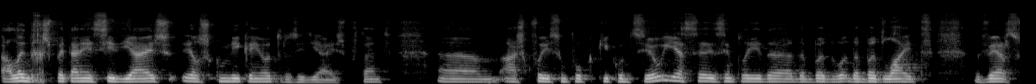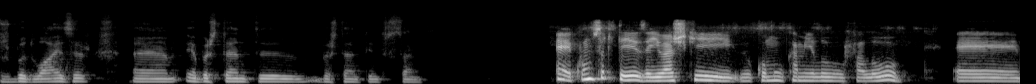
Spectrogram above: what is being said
além de respeitarem esses ideais, eles comuniquem outros ideais. Portanto, um, acho que foi isso um pouco que aconteceu e esse exemplo aí da, da, Bud, da Bud Light versus Budweiser um, é bastante, bastante interessante. É, com certeza. E eu acho que, como o Camilo falou, é,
